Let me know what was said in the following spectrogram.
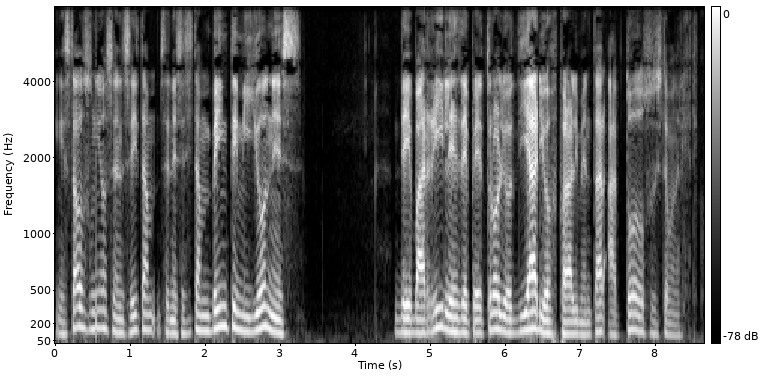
en Estados Unidos se necesitan, se necesitan 20 millones de barriles de petróleo diarios para alimentar a todo su sistema energético.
